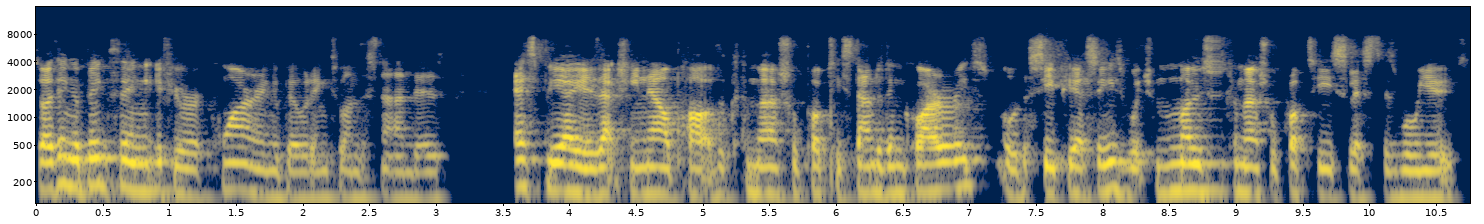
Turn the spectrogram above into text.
So I think a big thing if you're acquiring a building to understand is SBA is actually now part of the commercial property standard inquiries or the CPSEs, which most commercial property solicitors will use.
